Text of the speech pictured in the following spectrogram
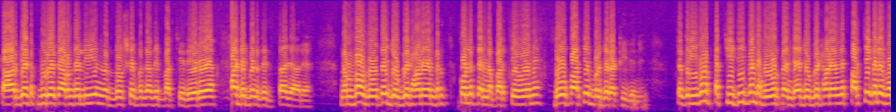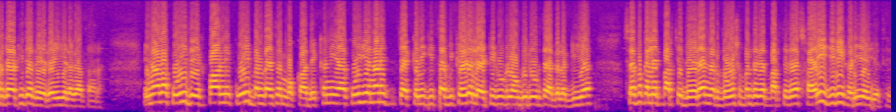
ਟਾਰਗੇਟ ਪੂਰੇ ਕਰਨ ਦੇ ਲਈ ਨਿਰਦੋਸ਼ੇ ਬੰਦਿਆਂ ਦੇ ਪਰਚੇ ਦੇ ਰਹੇ ਆ। ਸਾਡੇ ਪਿੰਡ ਤੇ ਦਿੱਤਾ ਜਾ ਰਿਹਾ। ਨੰਬਰ 2 ਤੇ ਜੋਗੇ ਥਾਣੇ ਅੰਦਰ ਕੁੱਲ ਤਿੰਨ ਪਰਚੇ ਹੋਏ ਨੇ। ਦੋ ਪਰਚੇ ਬੁਰਜਰਾਠੀ ਦੇ ਨੇ। ਤਕਰੀਬਨ 25 30 ਪਿੰਡ ਹੋਰ ਪੈਂਦੇ ਆ ਜੋਗੇ ਥਾਣੇ ਦੇ। ਪਰਚੇ ਕਦੇ ਬੁਰਜਰਾਠੀ ਤੇ ਦੇ ਰਹੇ ਜੀ ਲਗਾਤਾਰ। ਇਹਨਾਂ ਦਾ ਕੋਈ ਦੇਖਭਾਲ ਨਹੀਂ, ਕੋਈ ਬੰਦਾ ਇੱਥੇ ਮੌਕਾ ਦੇਖਣ ਨਹੀਂ ਆ ਕੋਈ ਇਹਨਾਂ ਨੇ ਚੈੱਕ ਨਹੀਂ ਕੀਤਾ ਵੀ ਕਿਹੜੇ ਲੈਟੀਟਿਊਡ ਲੌਂਗੀਟਿਊਡ ਤੇ ਅੱਗ ਲੱਗੀ ਆ। ਸਿਰਫ ਇਕੱਲੇ ਪਰਚੇ ਦੇ ਰਿਹਾ ਨਿਰਦੋਸ਼ ਬੰਦੇ ਦੇ ਪਰਚੇ ਦੇ ਰਿਹਾ, ਸਾਰੀ ਜਿਹੜੀ ਖੜੀ ਹੈ ਜੀ ਇੱਥੇ।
